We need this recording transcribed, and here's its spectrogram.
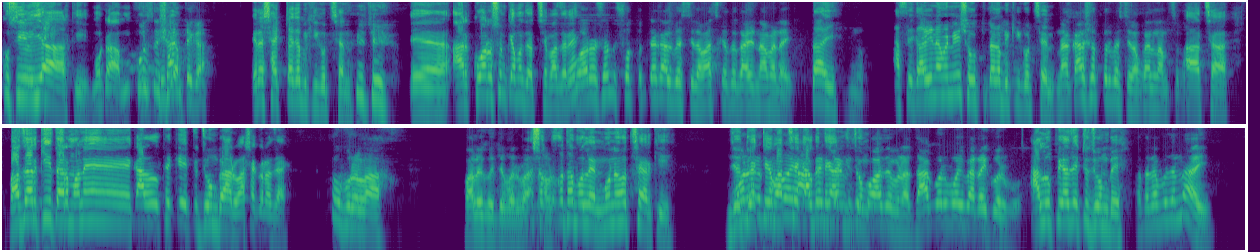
কুচি ইয়া আর কি মোটা কুচি ষাট টাকা। এটা ষাট টাকা বিক্রি করছেন। আর কুয়া রসুন কেমন যাচ্ছে বাজারে? রসুন সত্তর টাকা বেচছিলাম আজকে তো গাড়ি নামে নাই। তাই? আজকে গাড়ি নামে নিয়ে সত্তর টাকা বিক্রি করছেন। না কাল সত্তর বেচছিলাম কাল নামছে। আচ্ছা বাজার কি তার মানে কাল থেকে একটু জমবে আরও আশা করা যায়? উপরওয়ালা ভালোই করতে পারব। সত্য কথা বলেন মনে হচ্ছে আর কি? যে দু এক টাকা কালকে থেকে আর একটু পাওয়া যাবে না যা করব ওই বাটাই করব। আলু পেঁয়াজ একটু জমবে। কথাটা বুঝেন নাই?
